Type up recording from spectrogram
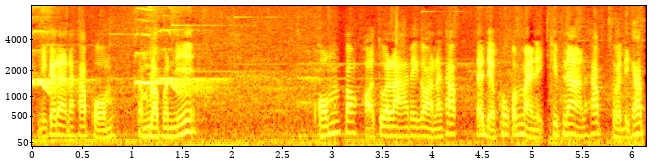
จนี้ก็ได้นะครับ ผมสำหรับวันนี้ ผมต้องขอตัวลาไปก่อนนะครับ แล้วเดี๋ยวพบกันใหม่ในคลิปหน้านะครับ สวัสดีครับ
